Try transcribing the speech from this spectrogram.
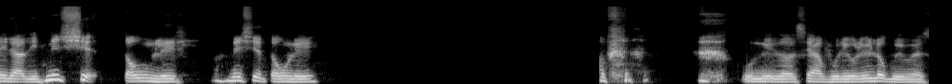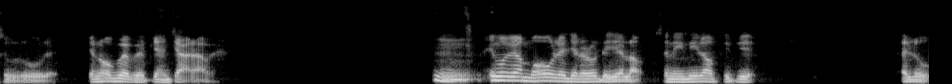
နေတာဒီ2834 2834ဟုတ်ကဲ့ကိုနေတော့ဆရာဗီဒီယိုလေးလုပ်ပေးမယ်ဆိုလို့တဲ့ကျွန်တော်ဘက်ပဲပြန်ကြတာပဲอืมအမပြမဟုတ်လဲကျွန်တော်တို့တရက်လောက်စနေနေ့လောက်ဖြစ်ဖြစ်အဲ့လို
